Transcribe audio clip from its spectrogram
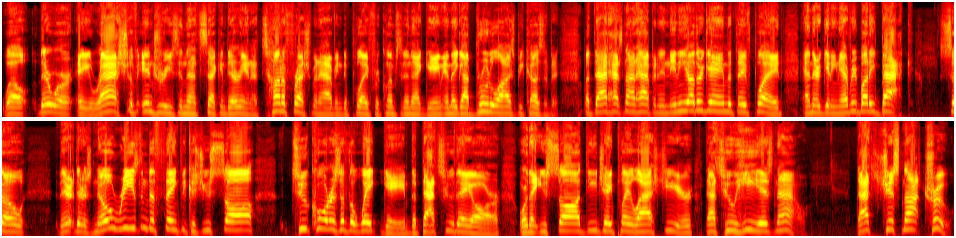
Well, there were a rash of injuries in that secondary and a ton of freshmen having to play for Clemson in that game, and they got brutalized because of it. But that has not happened in any other game that they've played, and they're getting everybody back. So there, there's no reason to think because you saw two quarters of the Wake game that that's who they are, or that you saw DJ play last year, that's who he is now. That's just not true.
